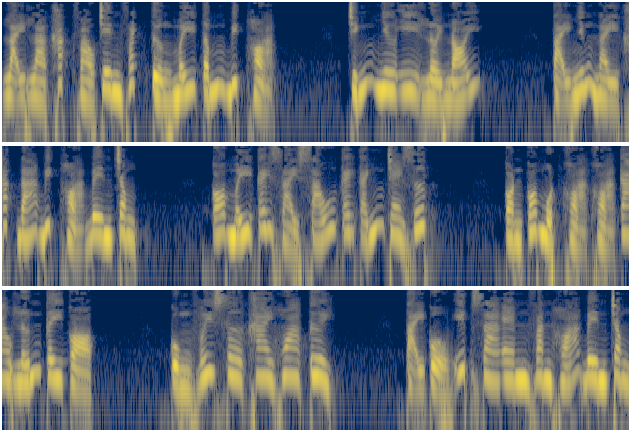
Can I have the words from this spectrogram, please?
lại là khắc vào trên vách tường mấy tấm bích họa, chính như y lời nói, tại những này khắc đá bích họa bên trong, có mấy cái dài sáu cái cánh che rớt, còn có một khỏa khỏa cao lớn cây cò, cùng với sơ khai hoa tươi, tại cổ ít ra em văn hóa bên trong,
